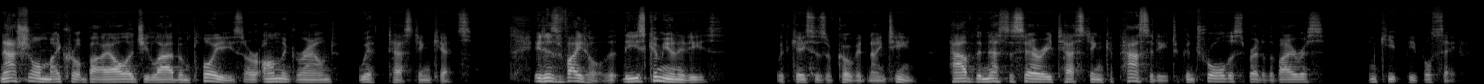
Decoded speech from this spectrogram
National Microbiology Lab employees are on the ground with testing kits. It is vital that these communities, with cases of COVID-19, have the necessary testing capacity to control the spread of the virus and keep people safe.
